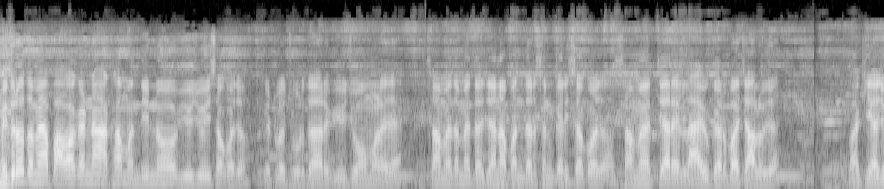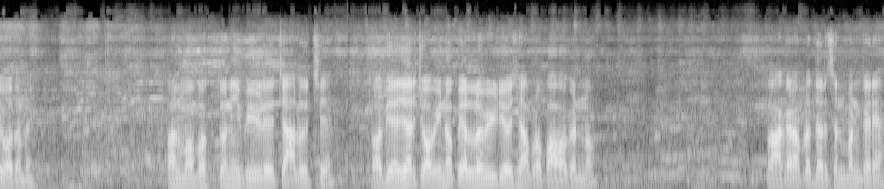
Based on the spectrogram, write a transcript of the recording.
મિત્રો, તમે આ પાવાગઢના આખા મંદિરનો વ્યૂ જોઈ શકો છો. કેટલો જોરદાર વ્યૂ જોવા મળે છે. સામે તમે ધજાના પણ દર્શન કરી શકો છો. સામે અત્યારે લાઈવ ગરબા ચાલુ છે. બાકી આ જુઓ તમે. હાલમાં ભક્તોની ભીડ ચાલુ જ છે. તો આ બે હજાર ચોવીસનો પહેલો વીડિયો છે આપણો પાવાગઢનો. તો આગળ આપણે દર્શન પણ કર્યા.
